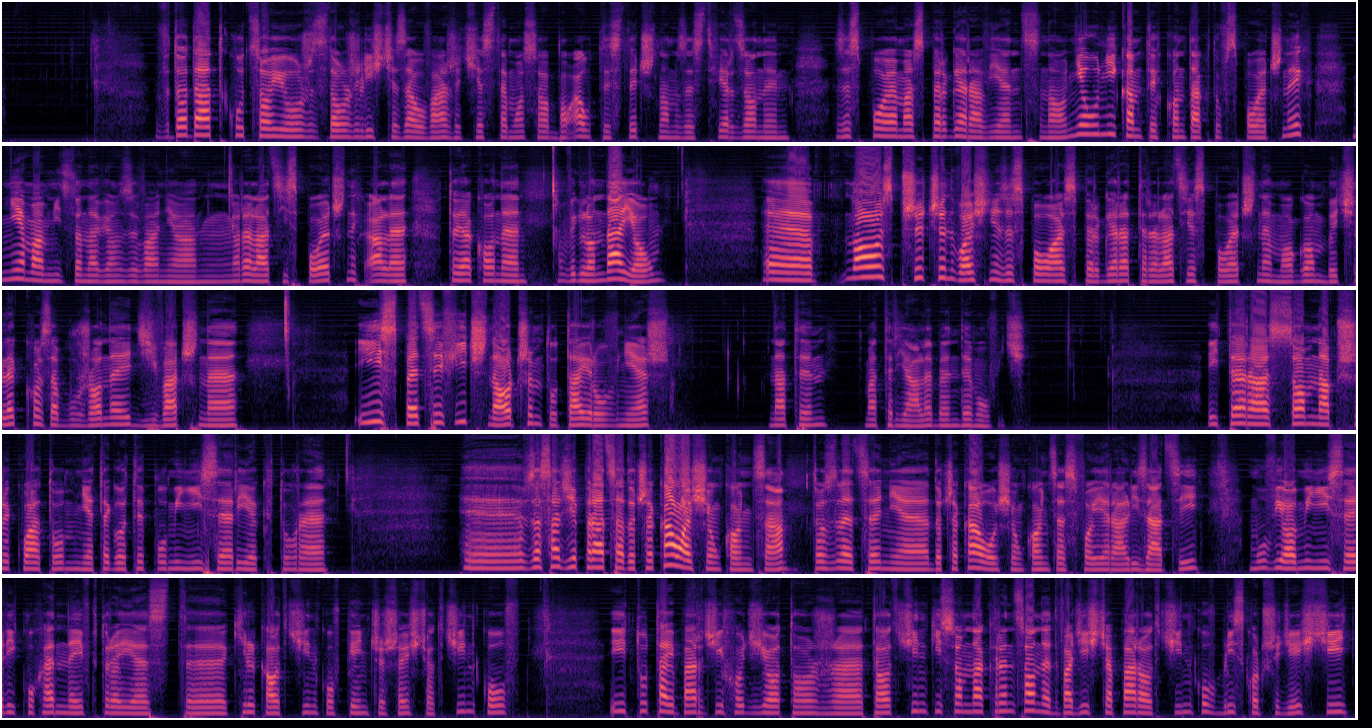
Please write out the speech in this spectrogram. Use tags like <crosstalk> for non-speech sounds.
W dodatku, co już zdążyliście zauważyć, jestem osobą autystyczną ze stwierdzonym zespołem Aspergera, więc no, nie unikam tych kontaktów społecznych, nie mam nic do nawiązywania mm, relacji społecznych, ale to jak one wyglądają, e, no z przyczyn właśnie zespołu Aspergera te relacje społeczne mogą być lekko zaburzone, dziwaczne i specyficzne, o czym tutaj również na tym materiale będę mówić. I teraz są na przykład u mnie tego typu miniserie, które e, w zasadzie praca doczekała się końca. To zlecenie doczekało się końca swojej realizacji. Mówię o miniserii kuchennej, w której jest e, kilka odcinków, 5 czy 6 odcinków. I tutaj bardziej chodzi o to, że te odcinki są nakręcone 20 parę odcinków, blisko 30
